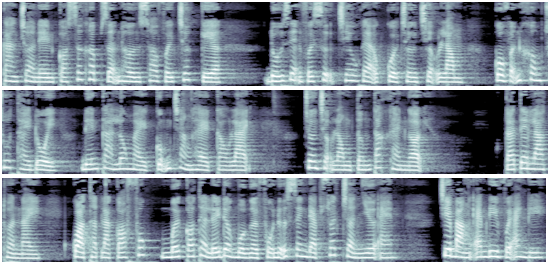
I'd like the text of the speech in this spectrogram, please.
càng trở nên có sức hấp dẫn hơn so với trước kia. Đối diện với sự trêu ghẹo của Trương Triệu Long, cô vẫn không chút thay đổi, đến cả lông mày cũng chẳng hề cau lại. Trương Triệu Long tấm tắc khen ngợi. Cái tên La Thuần này, quả thật là có phúc mới có thể lấy được một người phụ nữ xinh đẹp xuất trần như em. Chia bằng em đi với anh đi.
